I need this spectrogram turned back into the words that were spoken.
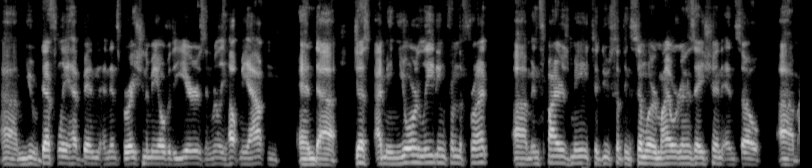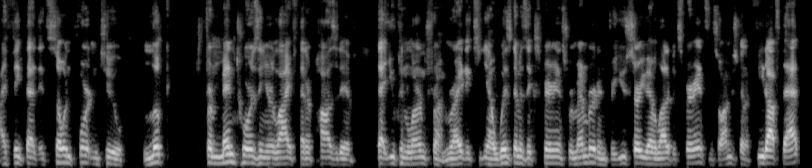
Um, you definitely have been an inspiration to me over the years and really helped me out. And and uh, just, I mean, your leading from the front um, inspires me to do something similar in my organization. And so um, I think that it's so important to look for mentors in your life that are positive that you can learn from, right? It's, you know, wisdom is experience remembered. And for you, sir, you have a lot of experience. And so I'm just going to feed off that.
